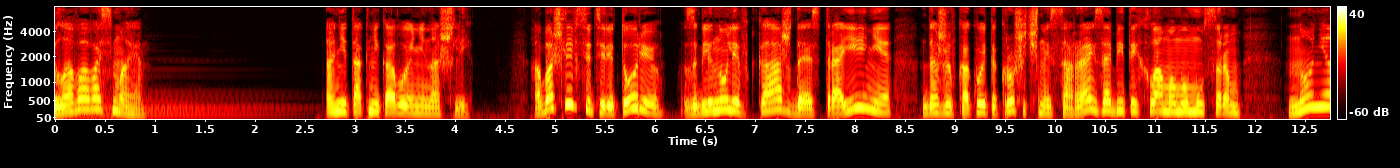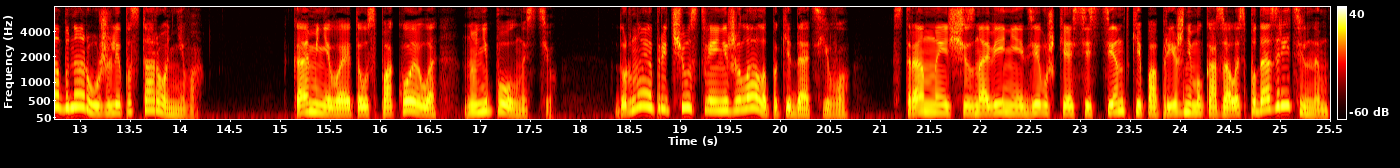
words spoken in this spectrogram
Глава восьмая. Они так никого и не нашли. Обошли всю территорию, заглянули в каждое строение, даже в какой-то крошечный сарай, забитый хламом и мусором, но не обнаружили постороннего. Каменева это успокоило, но не полностью. Дурное предчувствие не желало покидать его. Странное исчезновение девушки-ассистентки по-прежнему казалось подозрительным,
